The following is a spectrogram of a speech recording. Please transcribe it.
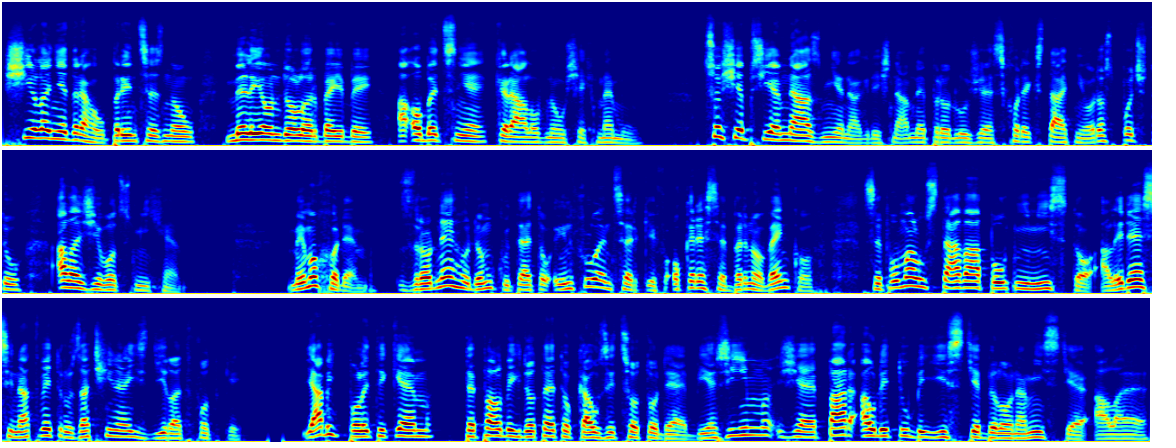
šíleně drahou princeznou, milion dollar baby a obecně královnou všech memů což je příjemná změna, když nám neprodlužuje schodek státního rozpočtu, ale život smíchem. Mimochodem, z rodného domku této influencerky v okrese Brno-Venkov se pomalu stává poutní místo a lidé si na Twitteru začínají sdílet fotky. Já být politikem, tepal bych do této kauzy, co to jde. Věřím, že pár auditů by jistě bylo na místě, ale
